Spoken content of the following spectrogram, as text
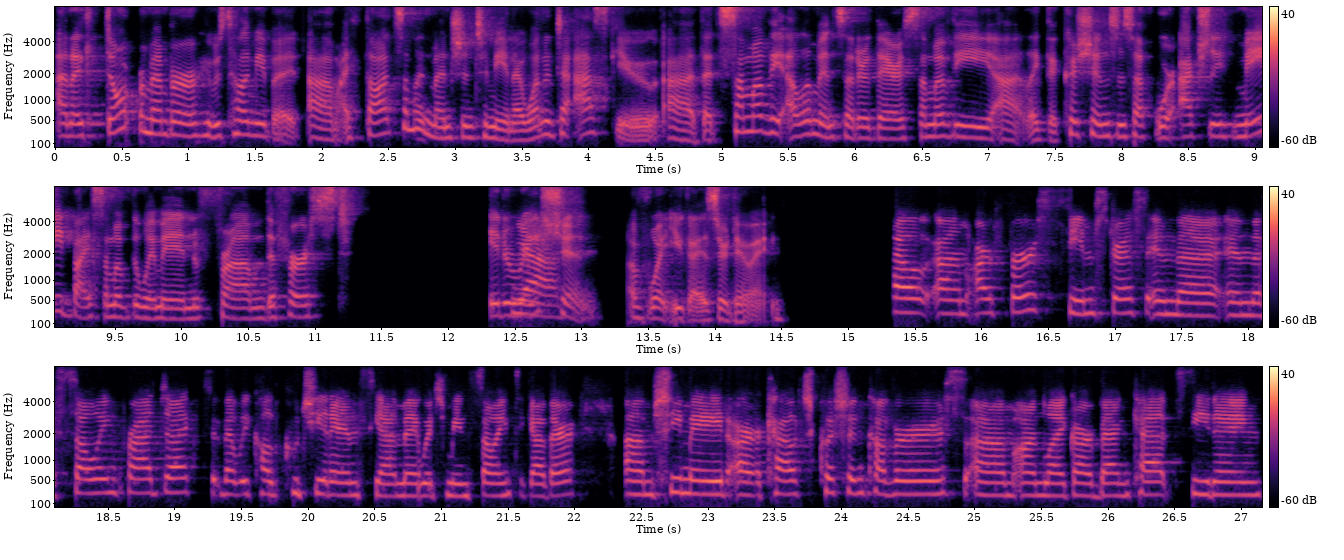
And I don't remember who was telling me, but um, I thought someone mentioned to me, and I wanted to ask you uh, that some of the elements that are there, some of the uh, like the cushions and stuff, were actually made by some of the women from the first iteration yeah. of what you guys are doing? So um, our first seamstress in the in the sewing project that we called Cucire Insieme, which means sewing together. Um, she made our couch cushion covers um, on like our banquette seating.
